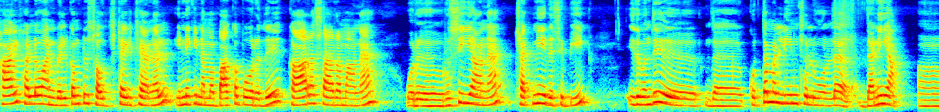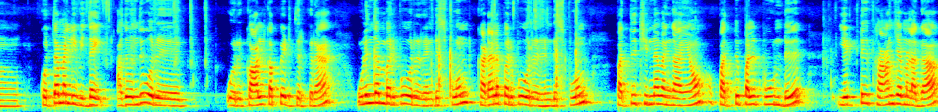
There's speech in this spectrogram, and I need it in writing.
Hi hello and welcome to south style channel இன்றைக்கி நம்ம பார்க்க போகிறது காரசாரமான ஒரு ருசியான சட்னி ரெசிபி இது வந்து இந்த கொத்தமல்லின்னு சொல்லுவோம்ல தனியா கொத்தமல்லி விதை. அது வந்து ஒரு ஒரு கால் கப் எடுத்திருக்கிறேன். உளுந்தம்பருப்பு ஒரு ரெண்டு ஸ்பூன் கடலைப்பருப்பு ஒரு ரெண்டு ஸ்பூன் பத்து சின்ன வெங்காயம் பத்து பல் பூண்டு எட்டு காஞ்ச மிளகாய்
